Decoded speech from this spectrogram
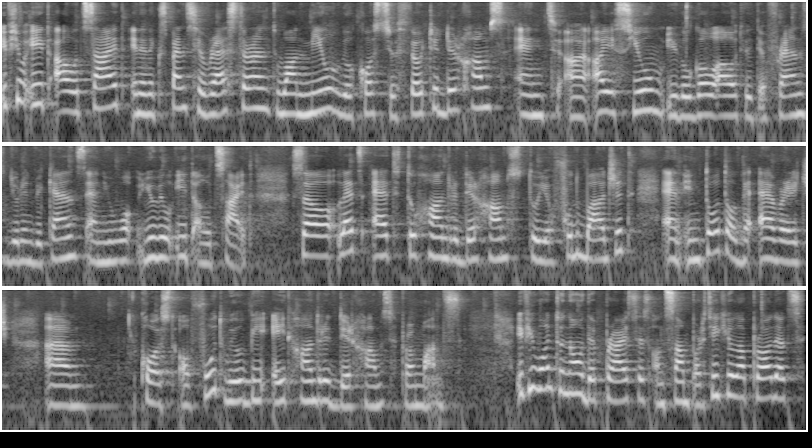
If you eat outside in an expensive restaurant, one meal will cost you 30 dirhams and uh, I assume you will go out with your friends during weekends and you, you will eat outside. So let's add 200 dirhams to your food budget and in total the average um, cost of food will be 800 dirhams per month. If you want to know the prices on some particular products,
